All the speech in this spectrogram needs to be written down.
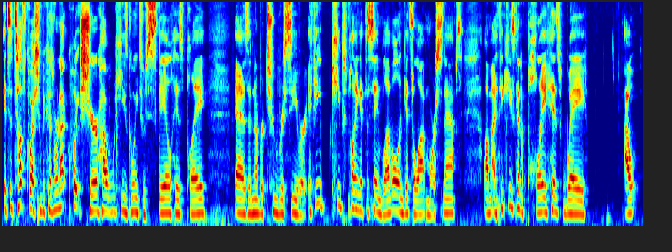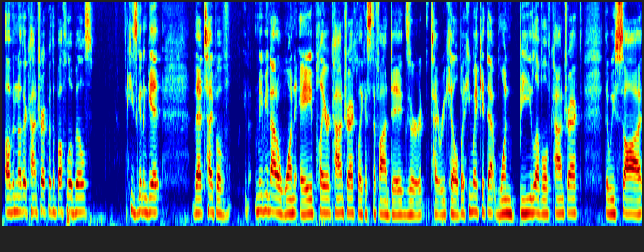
It's a tough question because we're not quite sure how he's going to scale his play as a number two receiver. If he keeps playing at the same level and gets a lot more snaps, um, I think he's going to play his way out of another contract with the Buffalo Bills. He's going to get that type of maybe not a 1A player contract like a Stefon Diggs or Tyreek Hill, but he might get that 1B level of contract that we saw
